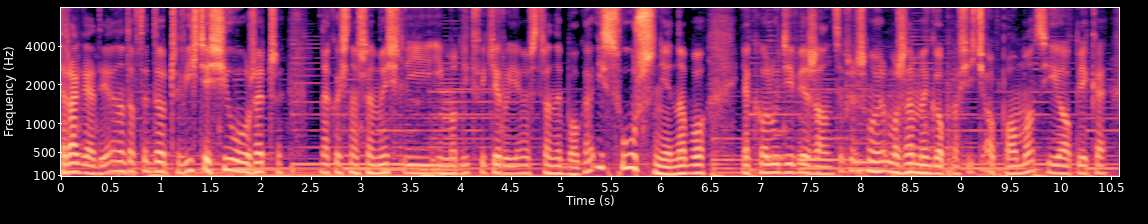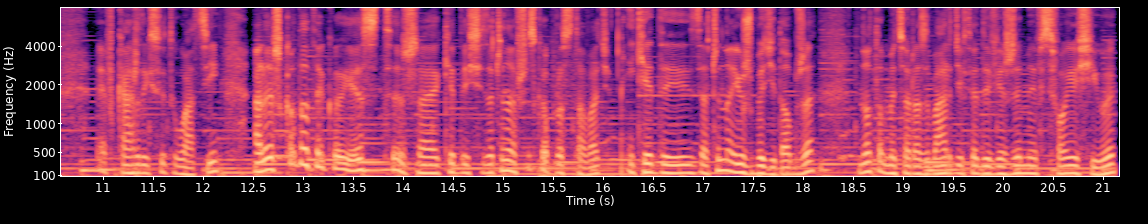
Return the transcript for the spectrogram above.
tragedia, no to wtedy oczywiście siłą rzeczy jakoś nasze myśli i modlitwy kierujemy w stronę Boga i słusznie, no bo jako ludzie wierzący przecież możemy Go prosić o pomoc i o opiekę e, w każdej sytuacji, ale szkoda tylko jest, że kiedy się zaczyna wszystko prostować i kiedy zaczyna już być dobrze, no to my coraz bardziej wtedy wierzymy w swoje siły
